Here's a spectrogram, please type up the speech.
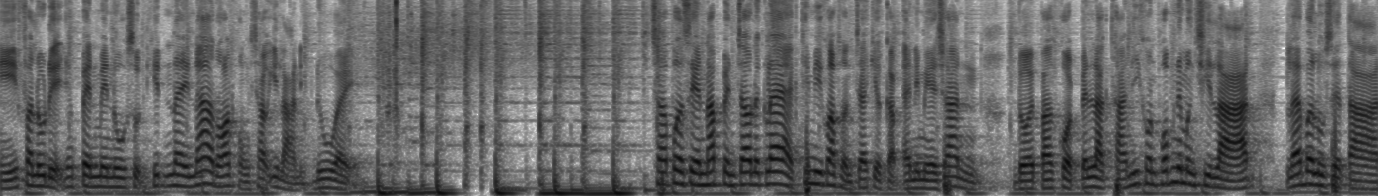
นี้ฟาลูเดะยังเป็นเมนูสุดฮิตในหน้าร้อนของชาวอิหร่านอีกด้วยชาวเปอร์เซียนับเป็นเจ้าแรก ๆ ที่มีความสนใจเกี่ยวกับแอนิเมชัน โดยปรากฏเป็นหลักฐานที่ค้นพบในเมืองชิลาด และบาลูเซตาน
